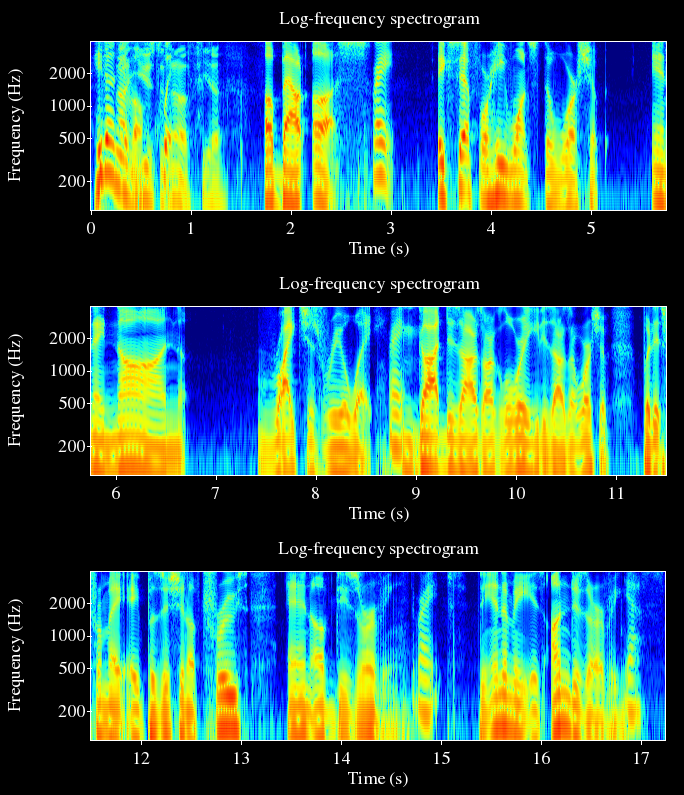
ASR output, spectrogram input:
He doesn't give Not a used whit enough. Yeah. About us. right, Except for he wants to worship in a non righteous real way. Right. Mm. God desires our glory, he desires our worship, but it's from a, a position of truth and of deserving. Right. The enemy is undeserving Yes.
